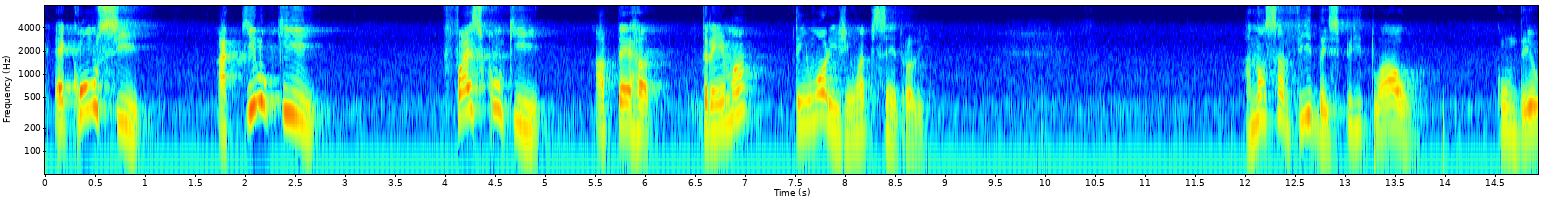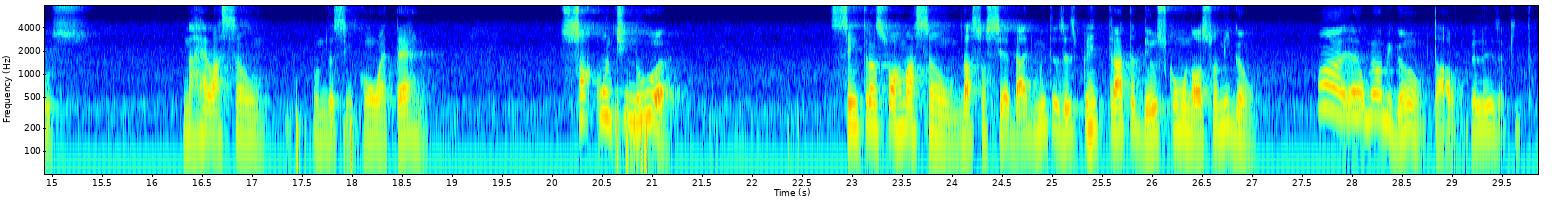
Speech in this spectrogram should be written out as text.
É como se aquilo que faz com que a Terra trema tem uma origem, um epicentro ali. A nossa vida espiritual com Deus, na relação, vamos dizer assim, com o eterno, só continua sem transformação da sociedade, muitas vezes porque a gente trata Deus como nosso amigão. Ah, ele é o meu amigão, tal, beleza, aqui. Tá.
